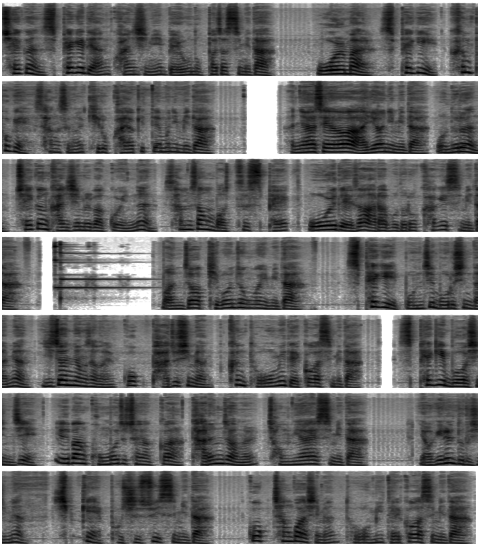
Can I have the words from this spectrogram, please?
최근 스펙에 대한 관심이 매우 높아졌습니다. 5월 말 스펙이 큰 폭의 상승을 기록하였기 때문입니다. 안녕하세요. 아이언입니다. 오늘은 최근 관심을 받고 있는 삼성 머스트 스펙 5에 대해서 알아보도록 하겠습니다. 먼저 기본 정보입니다. 스펙이 뭔지 모르신다면 이전 영상을 꼭 봐주시면 큰 도움이 될 것 같습니다. 스펙이 무엇인지 일반 공모주 청약과 다른 점을 정리하였습니다. 여기를 누르시면 쉽게 보실 수 있습니다. 꼭 참고하시면 도움이 될 것 같습니다.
